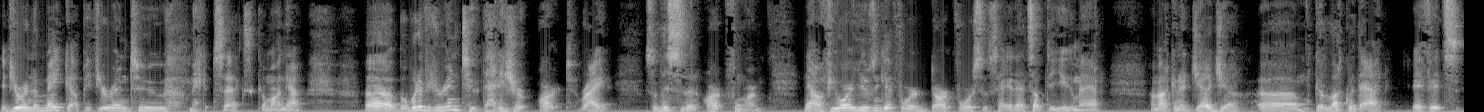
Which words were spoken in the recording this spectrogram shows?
If you're into makeup, if you're into makeup sex, come on now. Uh, but whatever you're into, that is your art, right? So this is an art form. Now, if you are using it for dark forces, hey, that's up to you, man. I'm not going to judge you. Um, good luck with that. If it's,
